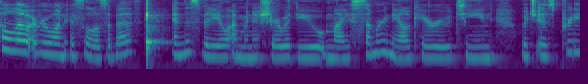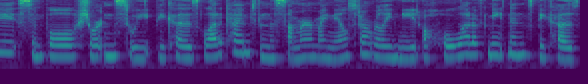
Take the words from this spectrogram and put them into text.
Hello everyone, it's Elizabeth. In this video, I'm going to share with you my summer nail care routine, which is pretty simple, short and sweet because a lot of times in the summer, my nails don't really need a whole lot of maintenance because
